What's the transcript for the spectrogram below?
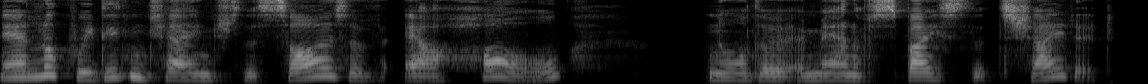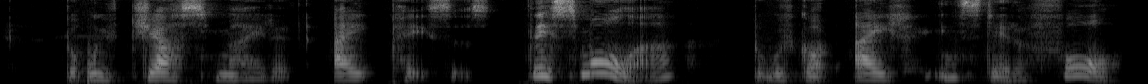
Now look, we didn't change the size of our whole, nor the amount of space that's shaded, but we've just made it eight pieces. They're smaller, but we've got eight instead of four.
